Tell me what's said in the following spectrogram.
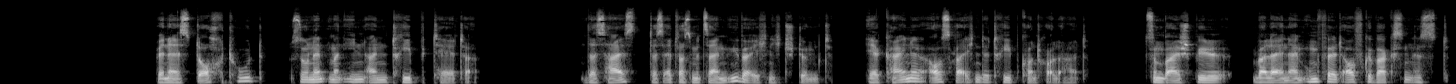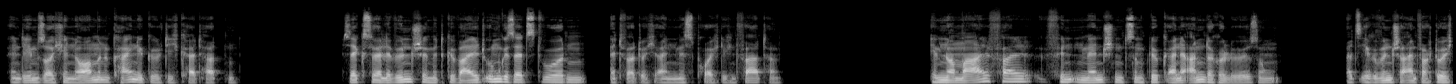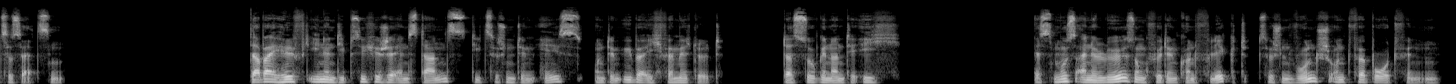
Wenn er es doch tut, so nennt man ihn einen Triebtäter. Das heißt, dass etwas mit seinem Über-Ich nicht stimmt, er keine ausreichende Triebkontrolle hat. Zum Beispiel, weil er in einem Umfeld aufgewachsen ist, in dem solche Normen keine Gültigkeit hatten. Sexuelle Wünsche mit Gewalt umgesetzt wurden, etwa durch einen missbräuchlichen Vater. Im Normalfall finden Menschen zum Glück eine andere Lösung, als ihre Wünsche einfach durchzusetzen. Dabei hilft ihnen die psychische Instanz, die zwischen dem Es und dem Über-Ich vermittelt, das sogenannte Ich, es muss eine Lösung für den Konflikt zwischen Wunsch und Verbot finden.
